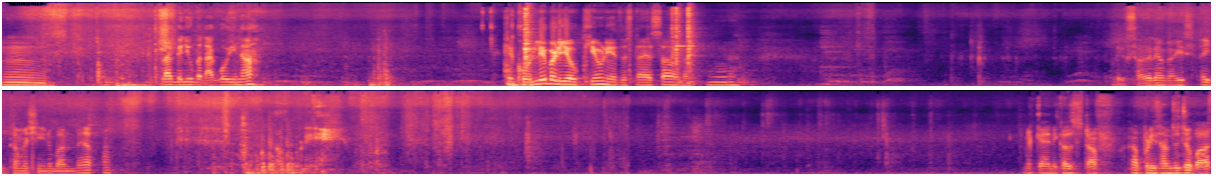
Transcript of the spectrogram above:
ਹੂੰ। ਲੱਗ ਜੂ ਪਤਾ ਕੋਈ ਨਾ। ਇਹ ਖੋਲੀ ਬੜੀ ਔਖੀ ਹੋਣੀ ਹੈ ਤੁਸੀਂ ਤਾਂ ਐਸਾ ਹੁੰਦਾ ਹੋਰ। ਦੇਖ ਸਕਦੇ ਹੋ ਗਾਇਸ ਇਦਾਂ ਮਸ਼ੀਨ ਹੈ ਆਪਾਂ। ਆਪਣੇ। ਮਕੈਨੀਕਲ ਸਟੱਫ ਆਪਣੀ ਸਮਝ ਚੋਂ ਬਾਹਰ।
